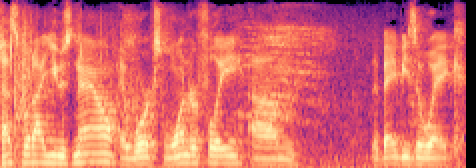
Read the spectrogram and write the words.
that's what I use now. It works wonderfully. Um, the baby's awake.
